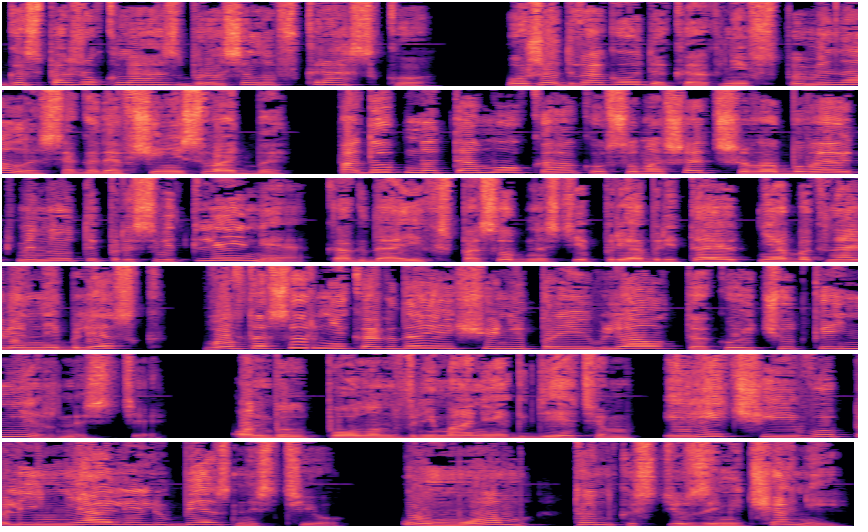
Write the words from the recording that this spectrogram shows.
Госпожу Класс бросила в краску. Уже два года как не вспоминалось о годовщине свадьбы, Подобно тому, как у сумасшедшего бывают минуты просветления, когда их способности приобретают необыкновенный блеск, Волтасар никогда еще не проявлял такой чуткой нежности. Он был полон внимания к детям, и речи его пленяли любезностью, умом, тонкостью замечаний.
